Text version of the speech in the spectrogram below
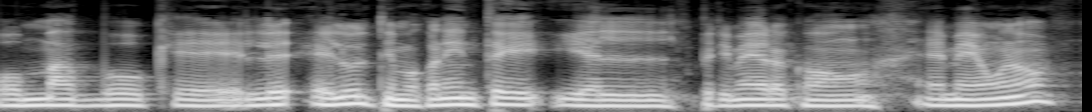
o un MacBook, el, último con Intel y el primero con M1.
